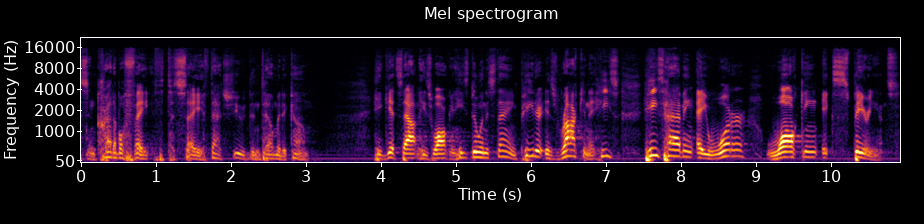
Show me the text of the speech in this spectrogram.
this incredible faith to say, if that's you, then tell me to come. He gets out and he's walking. He's doing his thing. Peter is rocking it. He's, he's having a water walking experience.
